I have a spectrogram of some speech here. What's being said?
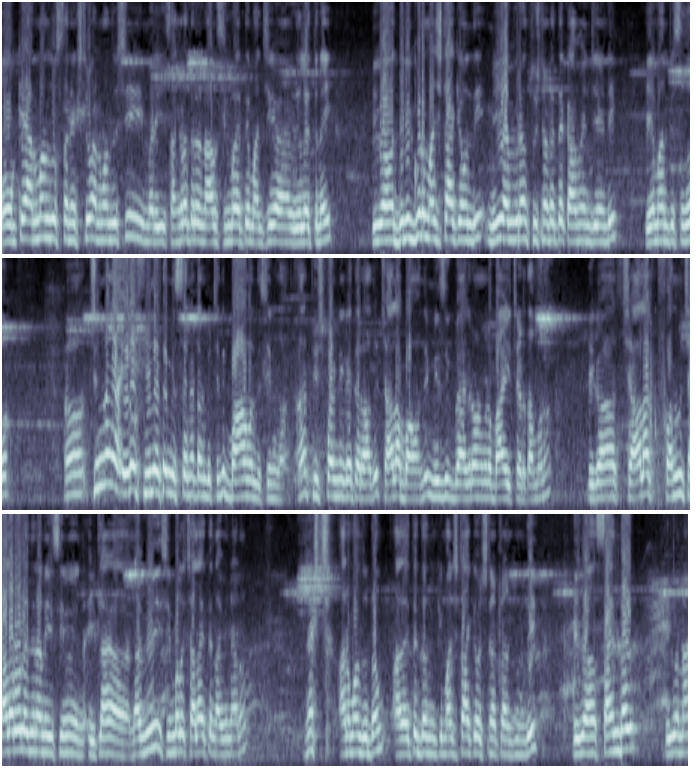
ఓకే హనుమాన్ చూస్తా నెక్స్ట్ హనుమాన్ చూసి మరి సంక్రాంతిలో నాలుగు సినిమాలు అయితే మంచిగా విడుదలవుతున్నాయి. ఇక దీనికి కూడా మంచి టాకే ఉంది. మీ అభిప్రాయం చూసినట్టయితే కామెంట్ చేయండి. ఏమనిపిస్తుందో? చిన్నగా ఏదో ఫీల్ అయితే మిస్ అయినట్టు అనిపించింది. బాగుంది సినిమా. ఆ, అయితే రాదు. చాలా బాగుంది. మ్యూజిక్ బ్యాక్గ్రౌండ్ కూడా బాగా ఇచ్చాడు తమను. ఇక చాలా ఫన్ చాలా రోజులు అయింది నేను ఈ సినిమా ఇట్లా నవ్వి సినిమాలో చాలా అయితే నవ్వినాను. నెక్స్ట్ హనుమాన్ చూద్దాం. అదైతే దానికి మంచి టాకే వచ్చినట్లు అంటుంది ఇక సైందవ్ ఇగో నా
